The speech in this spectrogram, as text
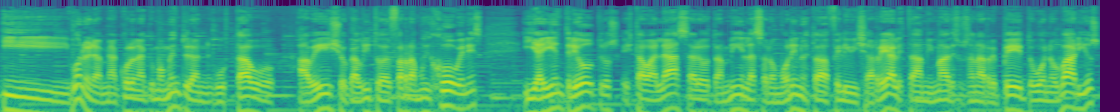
Y bueno, era, me acuerdo en aquel momento eran Gustavo Abello, Carlito de Ferra, muy jóvenes. Y ahí, entre otros, estaba Lázaro también, Lázaro Moreno, estaba Feli Villarreal, estaba mi madre Susana Repeto, bueno, varios.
